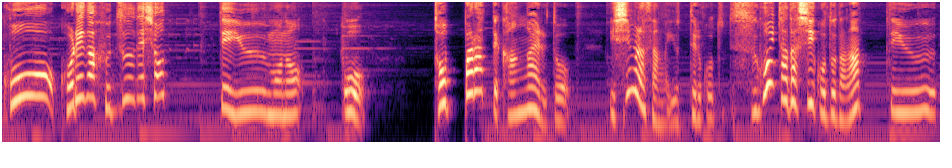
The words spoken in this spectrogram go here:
こう、これが普通でしょ？っていうものを取っ払って考えると、石村さんが言ってることってすごい正しいことだなっていう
